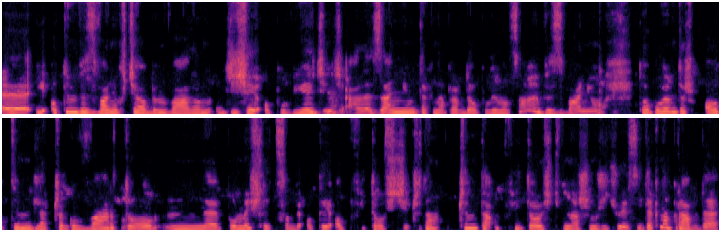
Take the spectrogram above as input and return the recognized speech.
E, I o tym wyzwaniu chciałabym Wam dzisiaj opowiedzieć, ale zanim tak naprawdę opowiem o samym wyzwaniu, to opowiem też o tym, dlaczego warto mm, pomyśleć sobie o tej obfitości, czy tam, czym ta obfitość w naszym życiu jest. I tak naprawdę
